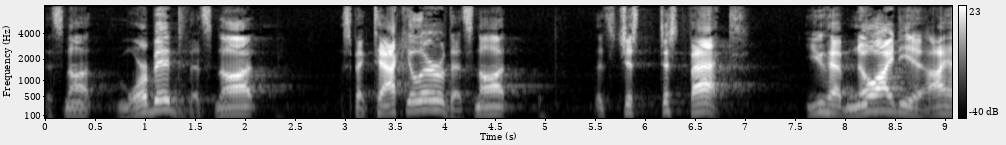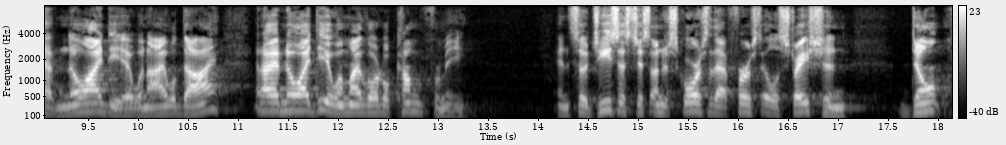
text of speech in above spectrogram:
that's not morbid, that's not spectacular, that's not, it's just, just fact. You have no idea. I have no idea when I will die, and I have no idea when my Lord will come for me. And so Jesus just underscores that first illustration don't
